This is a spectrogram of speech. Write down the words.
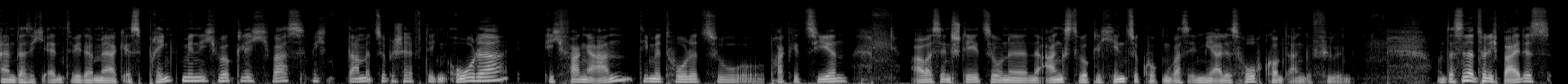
ähm, dass ich entweder merke, es bringt mir nicht wirklich was, mich damit zu beschäftigen, oder ich fange an, die Methode zu praktizieren, aber es entsteht so eine, eine Angst, wirklich hinzugucken, was in mir alles hochkommt an Gefühlen. Und das sind natürlich beides,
